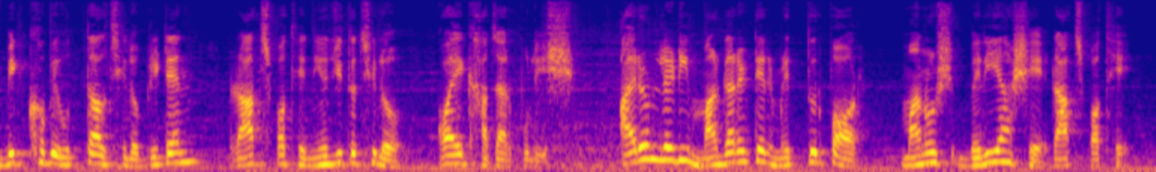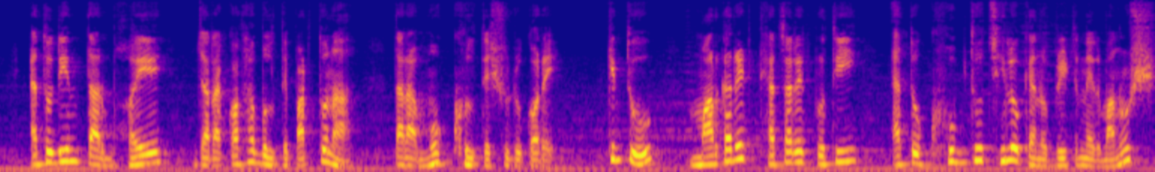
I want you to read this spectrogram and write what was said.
বিক্ষোভে উত্তাল ছিল ব্রিটেন, রাজপথে নিয়োজিত ছিল কয়েক হাজার পুলিশ। আয়রন লেডি মার্গারেটের মৃত্যুর পর মানুষ বেরিয়ে আসে রাজপথে। এতদিন তার ভয়ে যারা কথা বলতে পারত না, তারা মুখ খুলতে শুরু করে। কিন্তু মার্গারেট থ্যাচারের প্রতি এত ক্ষুব্ধ ছিল কেন ব্রিটেনের মানুষ?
